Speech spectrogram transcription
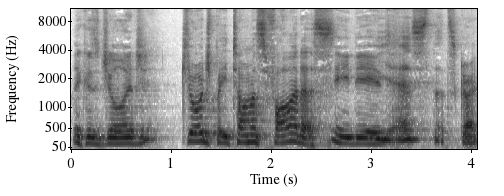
because George, George B. Thomas followed us. he did. Yes, that's great.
